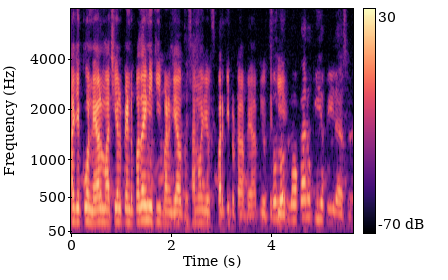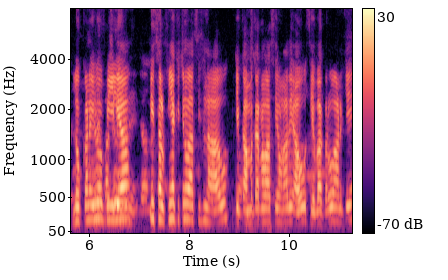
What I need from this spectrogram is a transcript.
ਹਜੇ ਕੋਨੇਵਾਲ ਮਾਛੀਵਾਲ ਪਿੰਡ ਪਤਾ ਹੀ ਨਹੀਂ ਕੀ ਬਣ ਗਿਆ ਉੱਥੇ ਸਾਨੂੰ ਅਜੇ ਸਪਰਕ ਹੀ ਟੁੱਟਾ ਪਿਆ ਵੀ ਉੱਥੇ ਕੀ। ਲੋਕਾਂ ਨੂੰ ਕੀ ਅਪੀਲ ਹੈ ਇਸ ਵੇਲੇ ਲੋਕਾਂ ਨੇ ਇਹੋ ਅਪੀਲ ਆ ਕਿ ਸੈਲਫੀਆਂ ਖਿੱਚਣ ਵਾਸਤੇ ਨਾ ਆਓ ਜੇ ਕੰਮ ਕਰਨ ਵਾਸਤੇ ਆਉਣਾ ਤੇ ਆਓ ਸੇਵਾ ਕਰੋ ਆਣ ਕੇ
